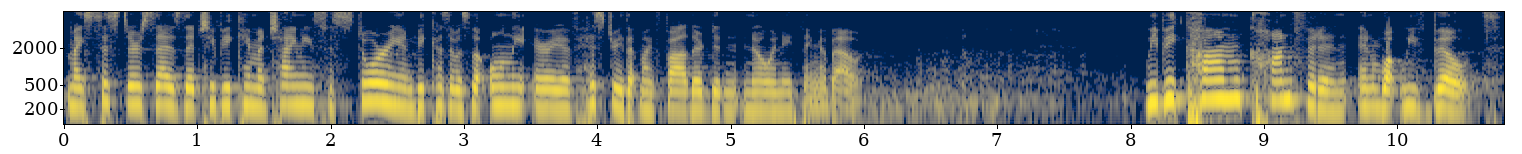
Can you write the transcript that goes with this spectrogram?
My sister says that she became a Chinese historian because it was the only area of history that my father didn't know anything about. we become confident in what we've built,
